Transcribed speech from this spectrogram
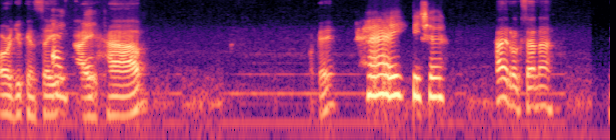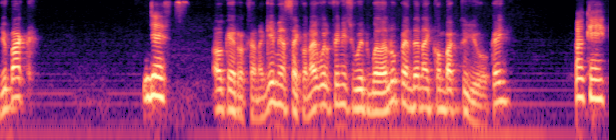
or you can say I I, have. Okay. Hi, teacher. Hi, Roxana. You back? Yes. Okay, Roxana, give me a second. I will finish with Guadalupe and then I come back to you, okay? Okay.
